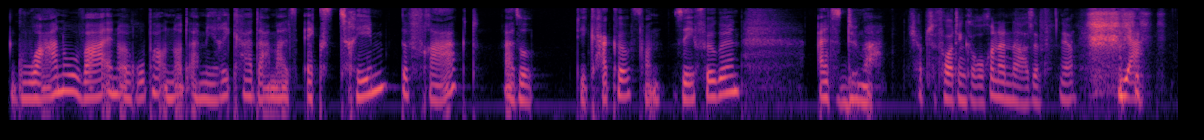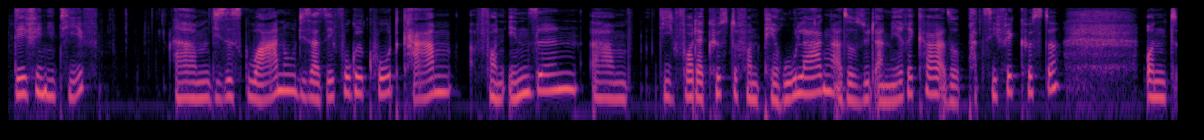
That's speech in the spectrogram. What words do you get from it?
Guano war in Europa und Nordamerika damals extrem gefragt, also die Kacke von Seevögeln, als Dünger. Ich habe sofort den Geruch in der Nase, ja. Ja, definitiv. Ähm, dieses Guano, dieser Seevogelkot kam von Inseln, ähm, die vor der Küste von Peru lagen, also Südamerika, also Pazifikküste. Und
